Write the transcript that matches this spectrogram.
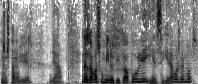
Eso está muy bien. Ya. Nos damos un minutito a Publi y enseguida volvemos.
